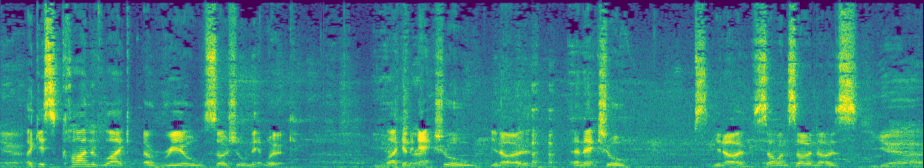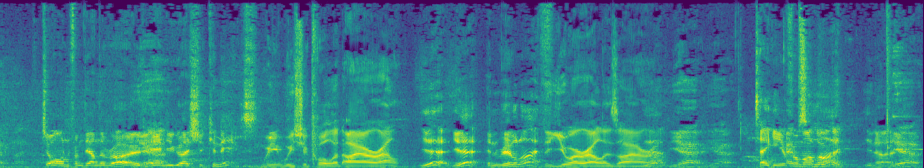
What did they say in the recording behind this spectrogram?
yeah. I guess kind of like a real social network like an true. actual you know an actual you know so and so knows Yeah, John from down the road Yeah. and you guys should connect we, we should call it IRL. yeah yeah in real life The URL is IRL. Yeah, yeah. taking it from online you know Yeah.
